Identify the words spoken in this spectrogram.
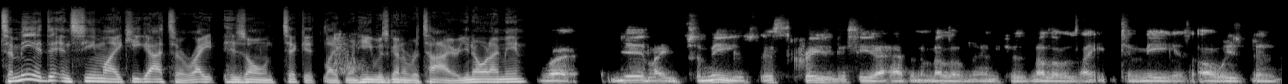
to me it didn't seem like he got to write his own ticket like when he was going to retire. You know what I mean? Right. Yeah, like to me, it's, it's crazy to see that happen to Melo, man, because Melo is like to me has always been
